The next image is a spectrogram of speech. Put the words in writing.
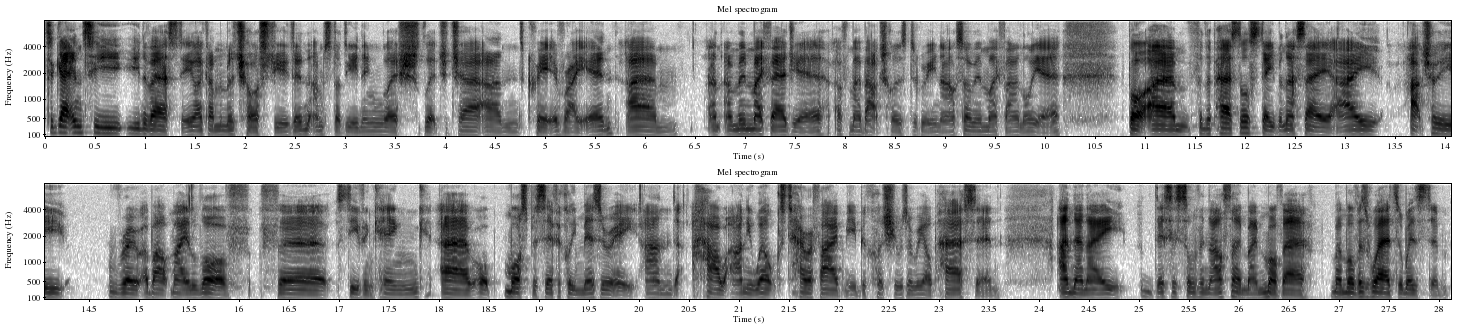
to get into university, like I'm a mature student, I'm studying English, literature, and creative writing. Um, and I'm in my third year of my bachelor's degree now, so I'm in my final year. But um, for the personal statement essay, I actually wrote about my love for Stephen King, uh, or more specifically Misery, and how Annie Wilkes terrified me because she was a real person. And then I, this is something else that my mother, my mother's words of wisdom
